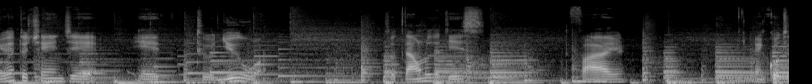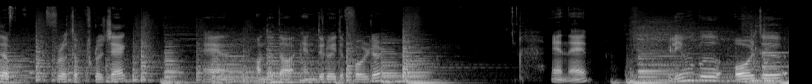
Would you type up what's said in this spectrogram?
you have to change it to new one. Download this file and go to the Flutter project and under the Android folder and app, remove all the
